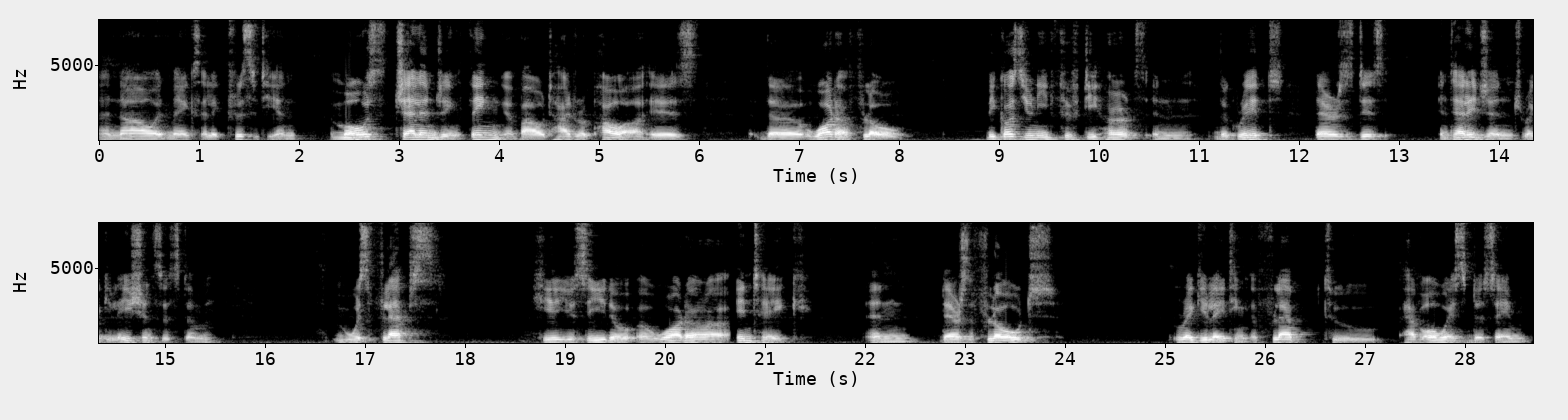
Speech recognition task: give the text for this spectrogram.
and now it makes electricity. And most challenging thing about hydropower is the water flow. Because you need 50 hertz in the grid there's this intelligent regulation system with flaps. Here you see the uh, water intake and there's a float regulating a flap to have always the same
